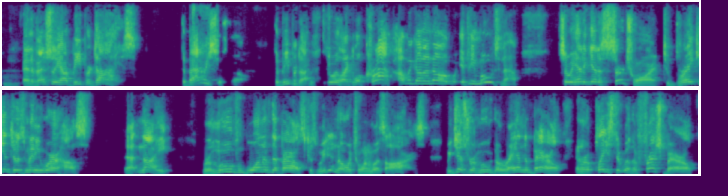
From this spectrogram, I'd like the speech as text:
Hmm. And eventually, our beeper dies. The batteries just go. The beeper dies. So we're like, well, crap. How are we going to know if he moves now? So we had to get a search warrant to break into his mini warehouse at night, remove one of the barrels because we didn't know which one was ours. We just removed a random barrel and replaced it with a fresh barrel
